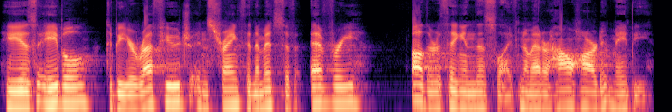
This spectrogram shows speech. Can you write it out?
he is able to be your refuge and strength in the midst of every other thing in this life, no matter how hard it may be.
